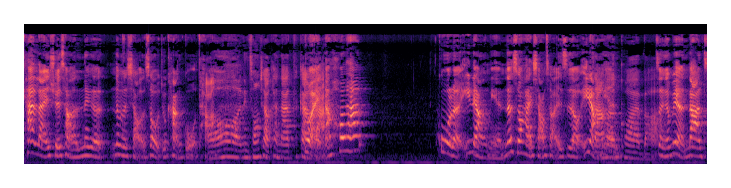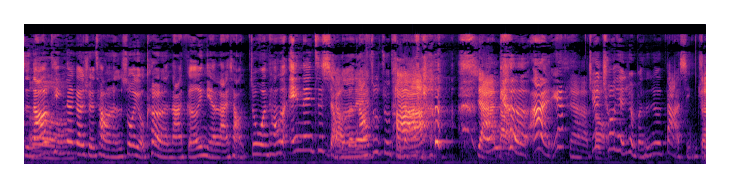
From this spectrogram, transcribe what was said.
它来雪场的那个那么小的时候我就看过它。哦，你从小看它看对，然后它。过了一两年，那时候还小小一只哦，一两年，很快吧，整个变很大只。然后听那个雪场人说，有客人拿隔一年来想，就问他说：“哎，那只小的，然后就住它，很可爱，因为因为秋田犬本身就是大型犬，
